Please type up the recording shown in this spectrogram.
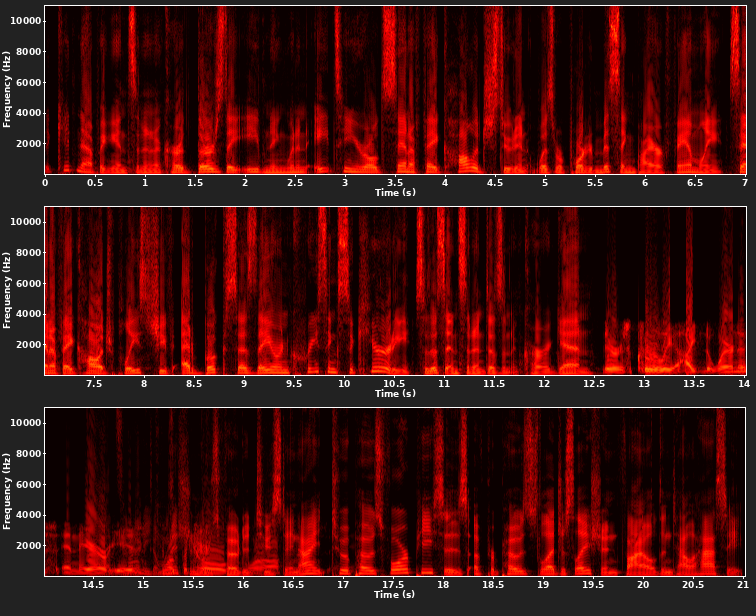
The kidnapping incident occurred Thursday evening when an 18 year old Santa Fe College student was reported missing by her family. Santa Fe College Police Chief Ed Book says they are increasing security so this incident doesn't occur again. There is clearly a heightened awareness, and there is County commissioners patrol, voted more Tuesday night to oppose four pieces of proposed legislation filed in Tallahassee.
